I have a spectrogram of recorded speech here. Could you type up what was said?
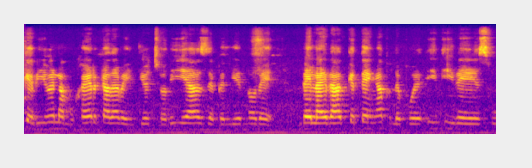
que vive la mujer cada 28 días, dependiendo de, de la edad que tenga pues le puede, y, de su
